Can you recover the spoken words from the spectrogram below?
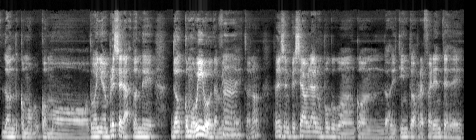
donde, como, como dueño de empresa era donde, como vivo también de esto, ¿no? Entonces empecé a hablar un poco con, con los distintos referentes de,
